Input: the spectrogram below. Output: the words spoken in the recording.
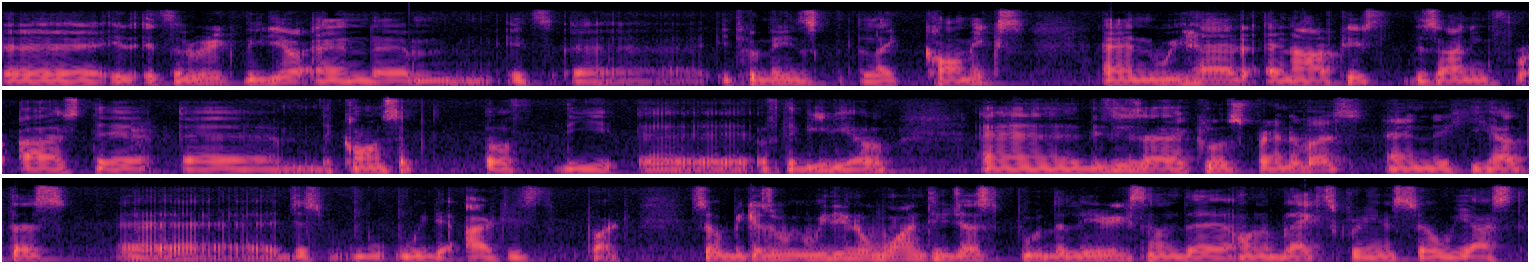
uh, it, it's a lyric video and um, it's uh, it contains like comics and we had an artist designing for us the um, the concept of the uh, of the video, and this is a close friend of us, and he helped us uh, just with the artist part. So because we, we, didn't want to just put the lyrics on the on a black screen, so we asked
